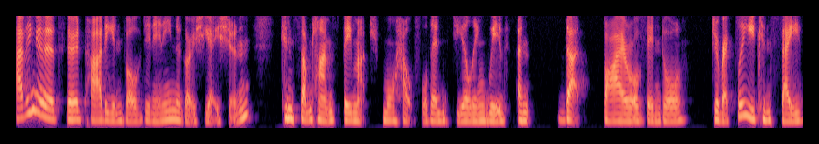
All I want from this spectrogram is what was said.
Having a third party involved in any negotiation can sometimes be much more helpful than dealing with an that buyer or vendor directly. You can say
